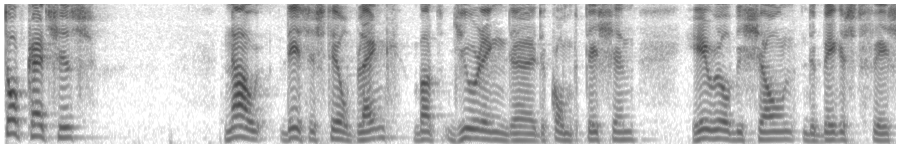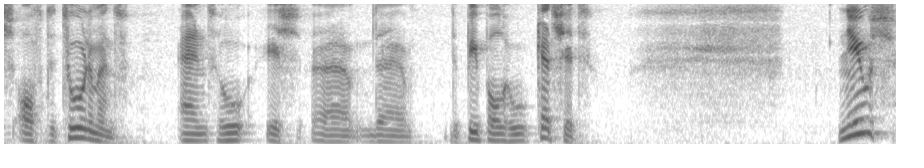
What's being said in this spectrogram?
Top catches. Now this is still blank, but during the, the competition here will be shown the biggest fish of the tournament and who is uh, the, the people who catch it. News.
